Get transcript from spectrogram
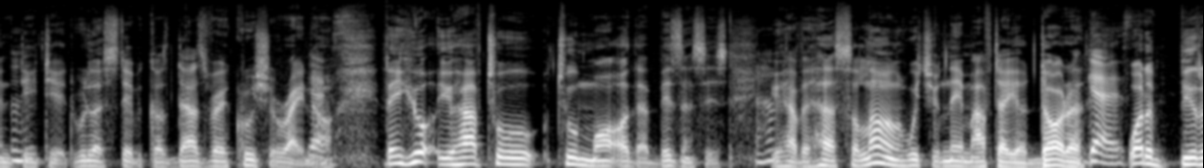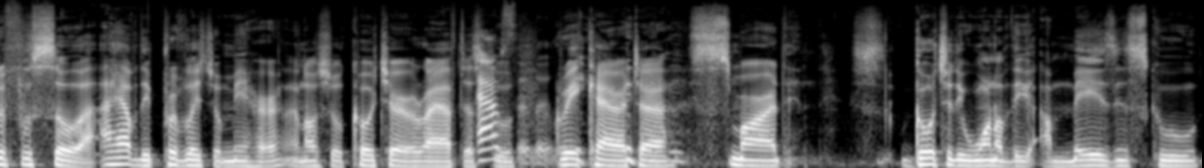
in detail, real estate, because that's very crucial right now. Then you you have two two more other businesses. You have a hair salon, which you name after your daughter. Yes. What a beautiful soul. I have the privilege to meet her and also coach her right after school. Absolutely. Great character, smart. Go to the one of the amazing school,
